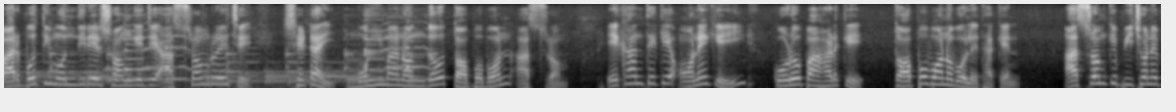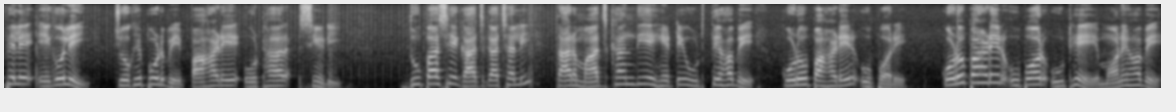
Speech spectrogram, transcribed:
পার্বতী মন্দিরের সঙ্গে যে আশ্রম রয়েছে সেটাই মহিমানন্দ তপবন আশ্রম। এখান থেকে অনেকেই কোড়ো পাহাড়কে তপবন বলে থাকেন। আশ্রমকে পিছনে ফেলে এগোলেই চোখে পড়বে পাহাড়ে ওঠার সিঁড়ি। দুপাশে গাছগাছালি, তার মাঝখান দিয়ে হেঁটে উঠতে হবে কোড়ো পাহাড়ের উপরে। কোড়ো পাহাড়ের উপর উঠে মনে হবে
